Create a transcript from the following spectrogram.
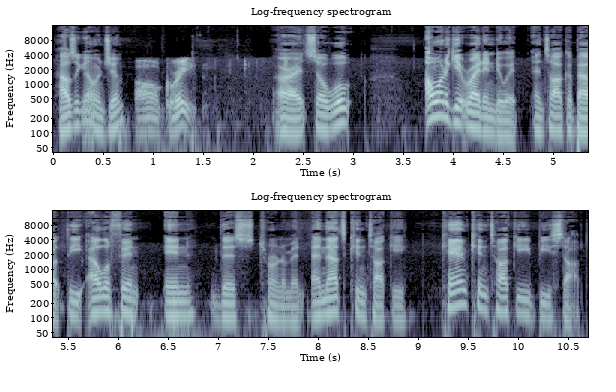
How's it going, Jim? Oh, great. All right, so we'll. I want to get right into it and talk about the elephant in this tournament, and that's Kentucky. Can Kentucky be stopped?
